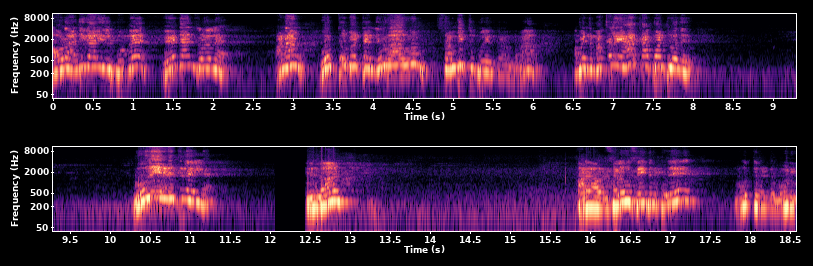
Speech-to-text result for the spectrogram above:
அவரோட அதிகாரிகள் போங்க. வேண்டாம்னு சொல்லல. ஆனால் ஒட்டுமொத்த நிர்வாகமும் ஸ்தம்பித்து போயிருக்காங்க அப்ப இந்த மக்களை யார் காப்பாற்றுவது? ஒரே இடத்துல இல்ல. இதுதான் ஆனால் அவர் செலவு செய்திருப்பது நூத்தி ரெண்டு கோடி.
